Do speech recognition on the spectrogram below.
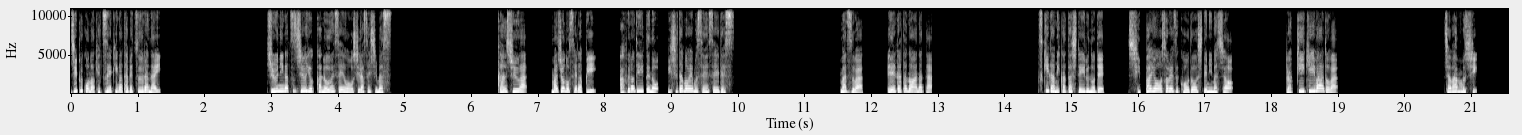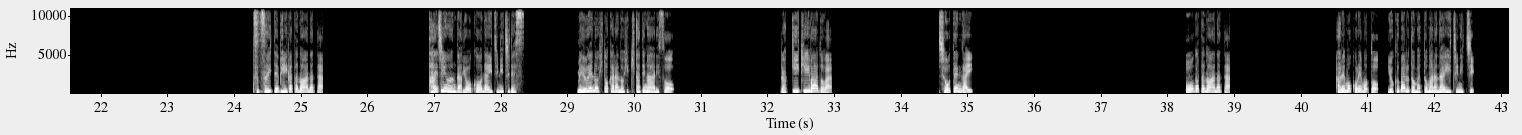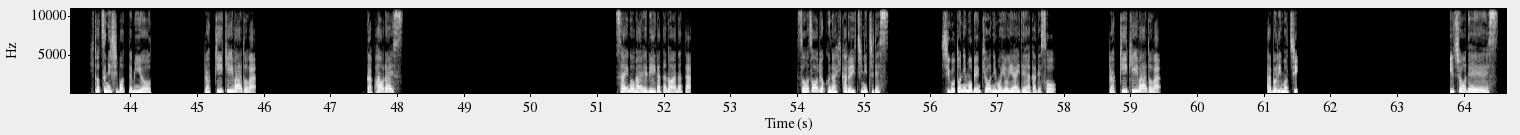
ジプコの血液が食べつ占い。12月14日の運勢をお知らせします。監修は、魔女のセラピー、アフロディーテの石田の M 先生です。まずは、A 型のあなた。月が味方しているので、失敗を恐れず行動してみましょう。ラッキーキーワードは、茶碗蒸し。続いて B 型のあなた。対人運が良好な一日です。目上の人からの引き立てがありそう。ラッキーキーワードは、商店街。大型のあなた。あれもこれもと欲張るとまとまらない一日。一つに絞ってみよう。ラッキーキーワードは、ガパオライス。最後は AB 型のあなた。想像力が光る一日です。仕事にも勉強にも良いアイデアが出そう。ラッキーキーワードは、炙り餅。以上です。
